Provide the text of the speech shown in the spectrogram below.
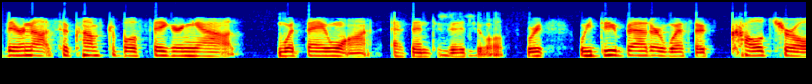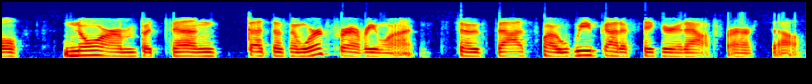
they're not so comfortable figuring out what they want as individuals. Mm-hmm. We we do better with a cultural norm, but then that doesn't work for everyone. So that's why we've got to figure it out for ourselves.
